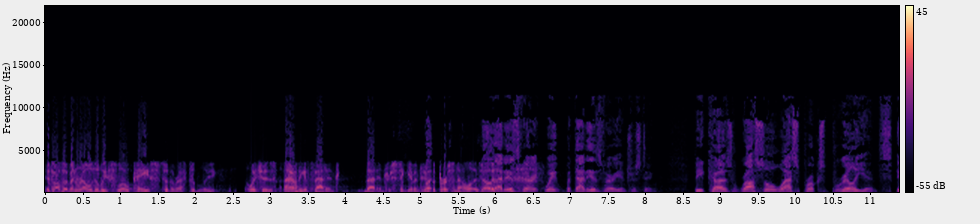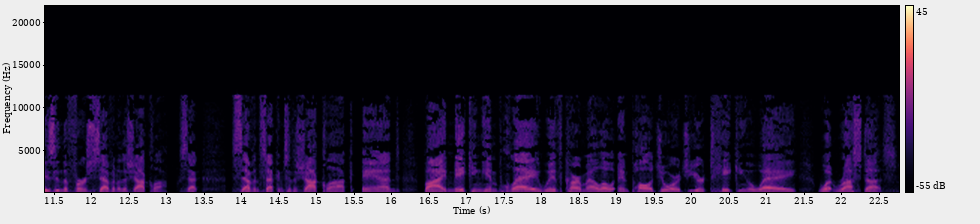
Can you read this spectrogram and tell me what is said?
it's also been relatively slow pace to the rest of the league, which is I don't think it's that in, that interesting given who but, the personnel is. No, but, that is very wait, but that is very interesting because Russell Westbrook's brilliance is in the first seven of the shot clock, sec- seven seconds of the shot clock, and by making him play with Carmelo and Paul George, you're taking away what Russ does.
